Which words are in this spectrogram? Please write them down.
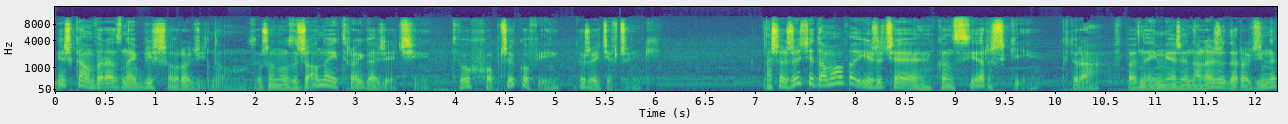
mieszkam wraz z najbliższą rodziną, złożoną z żony i trojga dzieci, dwóch chłopczyków i dużej dziewczynki. Nasze życie domowe i życie konsjerżki która w pewnej mierze należy do rodziny,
